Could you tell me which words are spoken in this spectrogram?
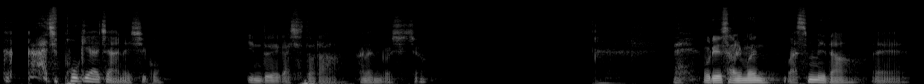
끝까지 포기하지 않으시고 인도에 가시더라 하는 것이죠. 네, 우리의 삶은 맞습니다. 네,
